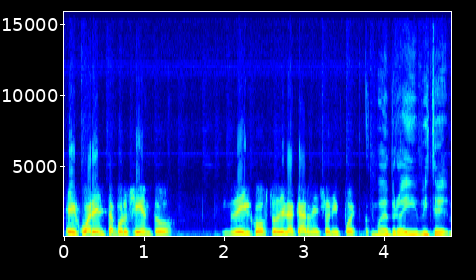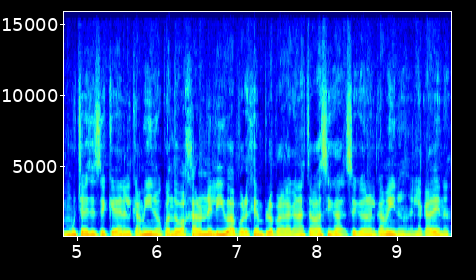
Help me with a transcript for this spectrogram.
El 40% del costo de la carne son impuestos. Bueno, pero ahí, viste, muchas veces se queda en el camino. Cuando bajaron el IVA, por ejemplo, para la canasta básica, se quedó en el camino, en la cadena.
